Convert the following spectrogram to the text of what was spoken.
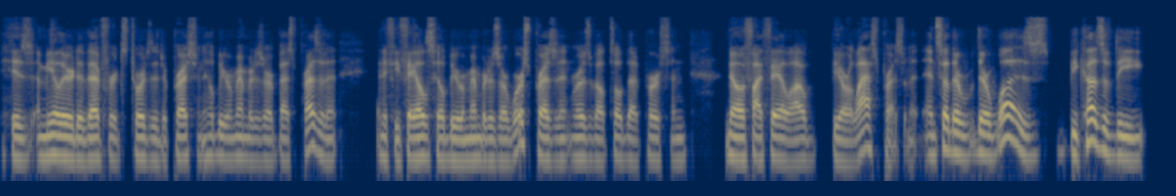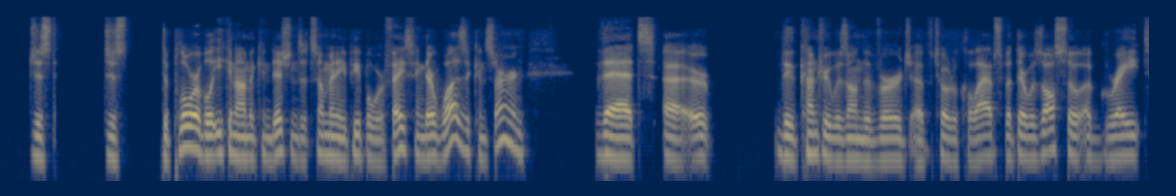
his ameliorative efforts towards the depression, he'll be remembered as our best president. And if he fails, he'll be remembered as our worst president. And Roosevelt told that person, "No, if I fail, I'll be our last president." And so there, there was because of the just, just deplorable economic conditions that so many people were facing, there was a concern that uh, the country was on the verge of total collapse. But there was also a great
